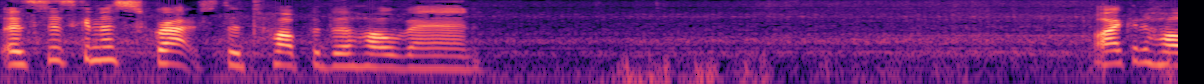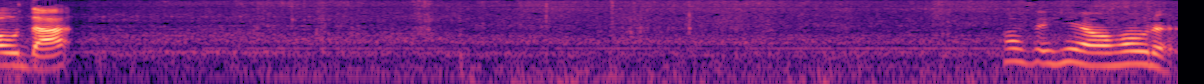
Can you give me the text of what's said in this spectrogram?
It's just gonna scratch the top of the whole van. I could hold that. How's it here? I'll hold it.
